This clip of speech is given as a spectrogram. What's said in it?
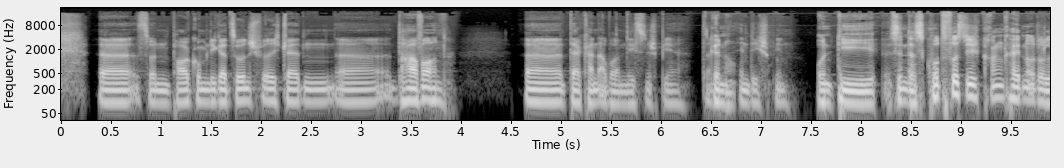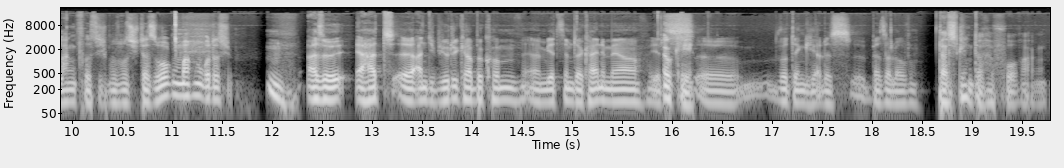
äh, so ein paar Kommunikationsschwierigkeiten äh, da waren. Äh, der kann aber im nächsten Spiel dann Genau. endlich spielen. Und die, sind das kurzfristige Krankheiten oder langfristig? Muss man sich da Sorgen machen? Oder Also er hat äh, Antibiotika bekommen, ähm, jetzt nimmt er keine mehr. Jetzt Okay. äh, wird, denke ich, alles besser laufen. das klingt doch hervorragend.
